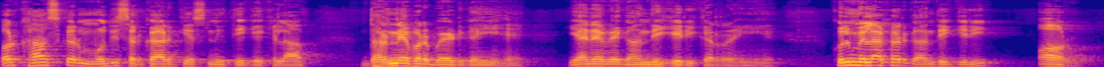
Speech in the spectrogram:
और खासकर मोदी सरकार की इस नीति के खिलाफ धरने पर बैठ गई हैं, यानी वे गांधीगिरी कर रही हैं। कुल मिलाकर गांधीगिरी और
